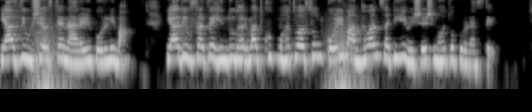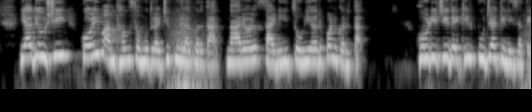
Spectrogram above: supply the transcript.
याच दिवशी असते नारळी पौर्णिमा. या दिवसाचे हिंदू धर्मात खूप महत्त्व असून कोळी बांधवांसाठी हे विशेष महत्त्वपूर्ण असते. या दिवशी कोळी बांधव समुद्राची पूजा करतात. नारळ साडी चोळी अर्पण करतात. होळीची देखील पूजा केली जाते.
